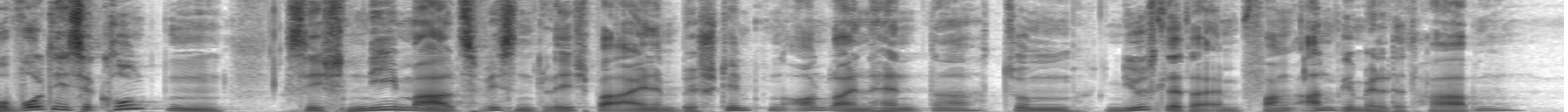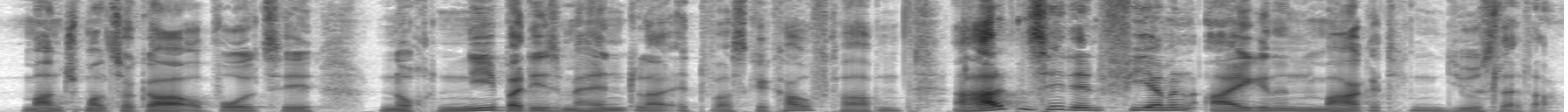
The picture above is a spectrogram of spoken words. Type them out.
Obwohl diese Kunden sich niemals wissentlich bei einem bestimmten Online-Händler zum Newsletter-Empfang angemeldet haben, manchmal sogar obwohl sie noch nie bei diesem Händler etwas gekauft haben, erhalten sie den firmeneigenen Marketing-Newsletter.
